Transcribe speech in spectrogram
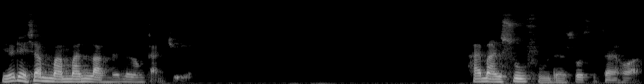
有点像满满朗的那种感觉，还蛮舒服的。说实在话。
